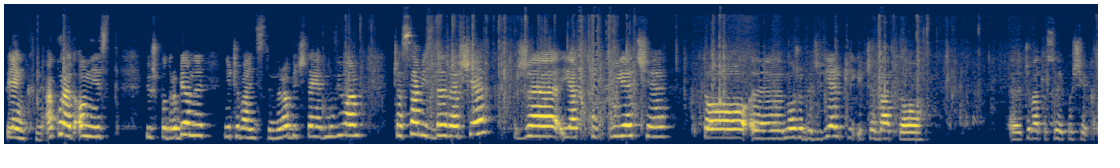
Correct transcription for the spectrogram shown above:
Piękny. Akurat on jest już podrobiony, nie trzeba nic z tym robić. Tak jak mówiłam, czasami zdarza się, że jak kupujecie, to e, może być wielki i trzeba to, e, trzeba to sobie posiekać.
